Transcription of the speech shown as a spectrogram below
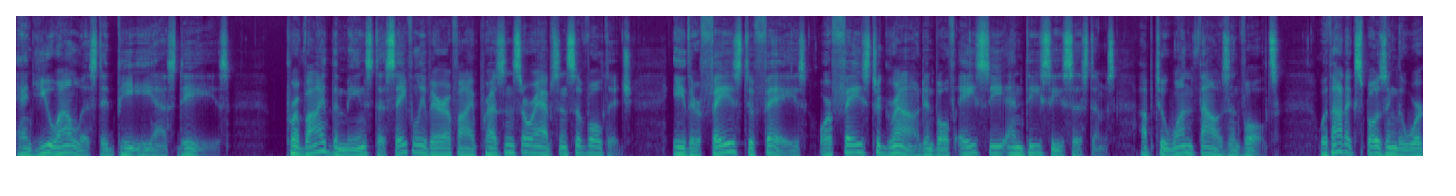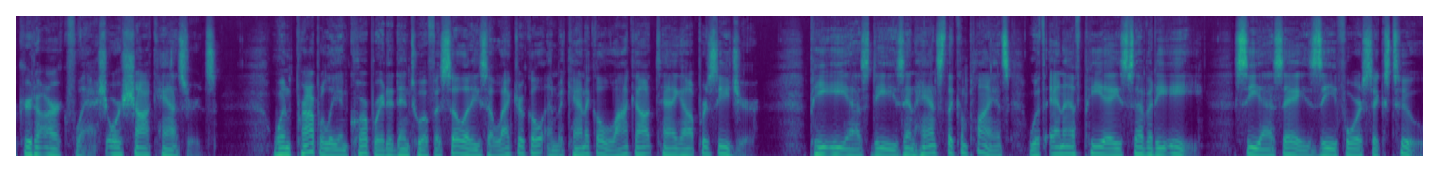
and UL listed PESDs provide the means to safely verify presence or absence of voltage, either phase to phase or phase to ground in both AC and DC systems up to 1000 volts without exposing the worker to arc flash or shock hazards. When properly incorporated into a facility's electrical and mechanical lockout tagout procedure, PESDs enhance the compliance with NFPA 70E, CSA Z462,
